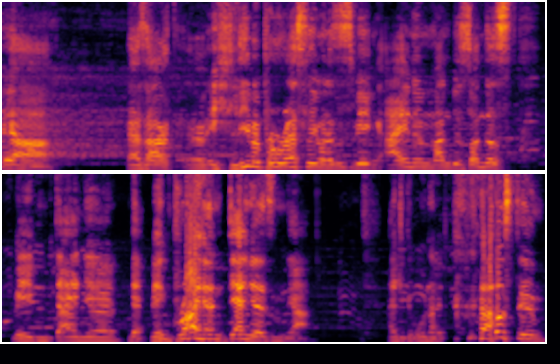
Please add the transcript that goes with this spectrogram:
Ja. Er sagt, äh, ich liebe Pro Wrestling und es ist wegen einem Mann besonders, wegen Daniel, ne, wegen Brian Danielson, ja. Alte Gewohnheit. Aus dem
